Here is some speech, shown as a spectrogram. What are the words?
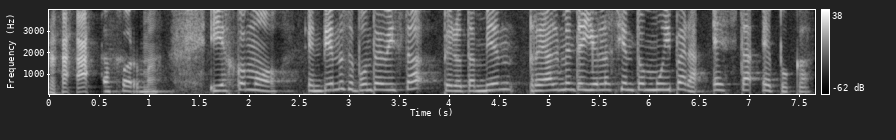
La forma. Y es como, entiendo ese punto de vista, pero también realmente yo la siento muy para esta época.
